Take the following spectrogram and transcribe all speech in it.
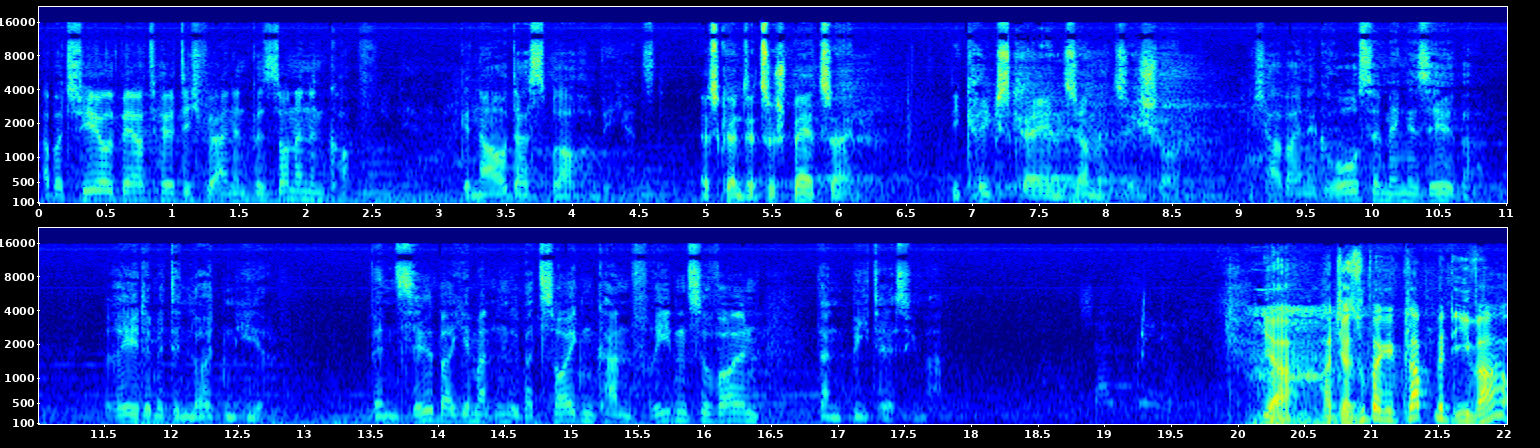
Aber Ceolbert hält dich für einen besonnenen Kopf. Genau das brauchen wir jetzt. Es könnte zu spät sein. Die Kriegskrähen sammeln sich schon. Ich habe eine große Menge Silber. Rede mit den Leuten hier. Wenn Silber jemanden überzeugen kann, Frieden zu wollen, dann biete es ihm an. Ja, hat ja super geklappt mit Ivar,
